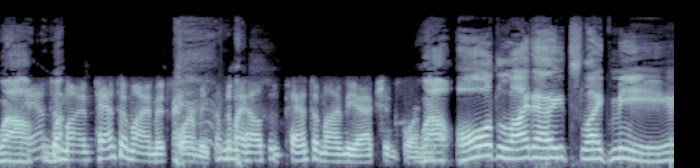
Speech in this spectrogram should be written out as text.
Well, pantomime, pantomime it for me. Come to my house and pantomime the action for me. Well, old Luddites like me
